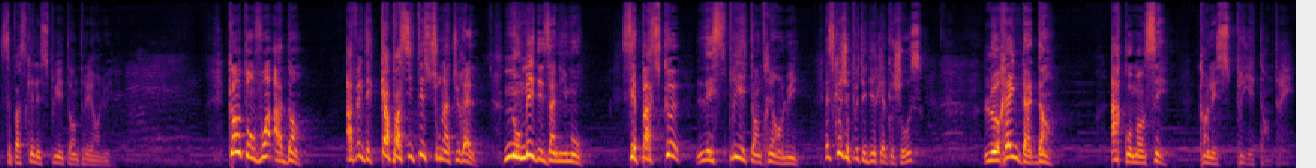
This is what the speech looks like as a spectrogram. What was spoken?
c'est parce que l'Esprit est entré en lui. Quand on voit Adam avec des capacités surnaturelles, nommer des animaux, c'est parce que l'Esprit est entré en lui. Est-ce que je peux te dire quelque chose? Le règne d'Adam a commencé quand l'Esprit est entré.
